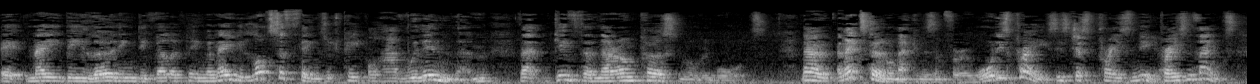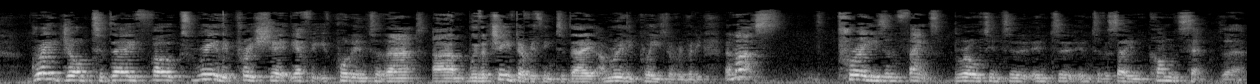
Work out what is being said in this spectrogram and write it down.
it may be learning, developing. There may be lots of things which people have within them that give them their own personal rewards. Now, an external mechanism for reward is praise. Is just praise and praise and thanks. Great job today, folks. Really appreciate the effort you've put into that. Um, we've achieved everything today. I'm really pleased, everybody. And that's praise and thanks brought into, into, into the same concept there.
